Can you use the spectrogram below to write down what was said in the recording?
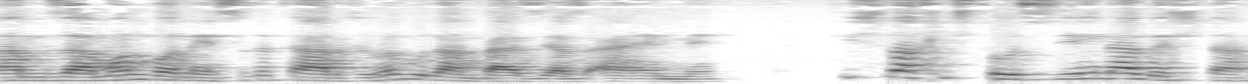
همزمان با نهضت ترجمه بودن بعضی از ائمه. هیچ وقت هیچ توصیه‌ای نداشتن.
